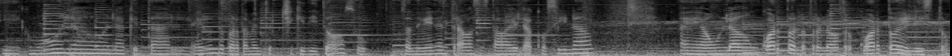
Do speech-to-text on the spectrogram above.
y como hola, hola, ¿qué tal? Era un departamento chiquitito, su, o sea, ni bien entrabas estaba ahí la cocina, eh, a un lado un cuarto, al otro lado otro cuarto y listo.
